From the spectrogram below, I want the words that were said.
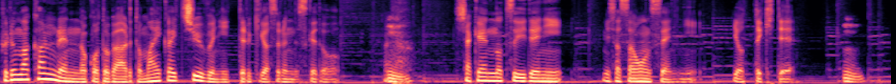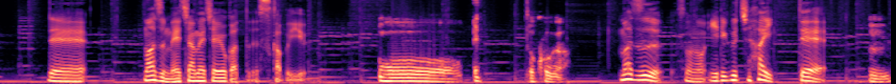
車関連のことがあると毎回チューブに行ってる気がするんですけど、うん。車検のついでに三笹温泉に寄ってきて、うん。で、まずめちゃめちゃ良かったです、株湯。おー、え、どこが？まず、その入り口入って、うん。っ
